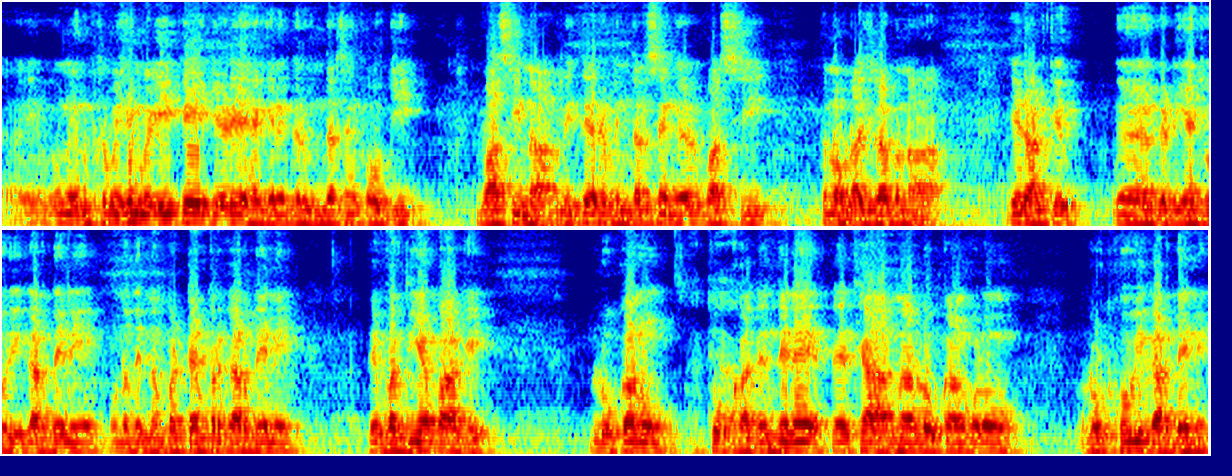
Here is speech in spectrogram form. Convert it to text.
ਉਹਨੂੰ ਇਨਫੋਰਮੇਸ਼ਨ ਮਿਲੀ ਕਿ ਜਿਹੜੇ ਹੈਗੇ ਨੇ ਗੁਰਵਿੰਦਰ ਸਿੰਘ ਫੌਜੀ, ਵਾਸੀ ਨਾਰਲੀ ਤੇ ਰਵਿੰਦਰ ਸਿੰਘ, ਵਾਸੀ ਧਨੌਲਾ ਜ਼ਿਲ੍ਹਾ ਬਨਾਲਾ, ਇਹ ਰਲ ਕੇ ਗੱਡੀਆਂ ਚੋਰੀ ਕਰਦੇ ਨੇ ਉਹਨਾਂ ਦੇ ਨੰਬਰ ਟੈਂਪਰ ਕਰਦੇ ਨੇ ਤੇ ਵਰਦੀਆਂ ਪਾ ਕੇ ਲੋਕਾਂ ਨੂੰ ਧੋਖਾ ਦਿੰਦੇ ਨੇ ਤੇ ਹਥਿਆਰ ਨਾਲ ਲੋਕਾਂ ਕੋਲੋਂ ਲੁੱਟਖੋ ਵੀ ਕਰਦੇ ਨੇ।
